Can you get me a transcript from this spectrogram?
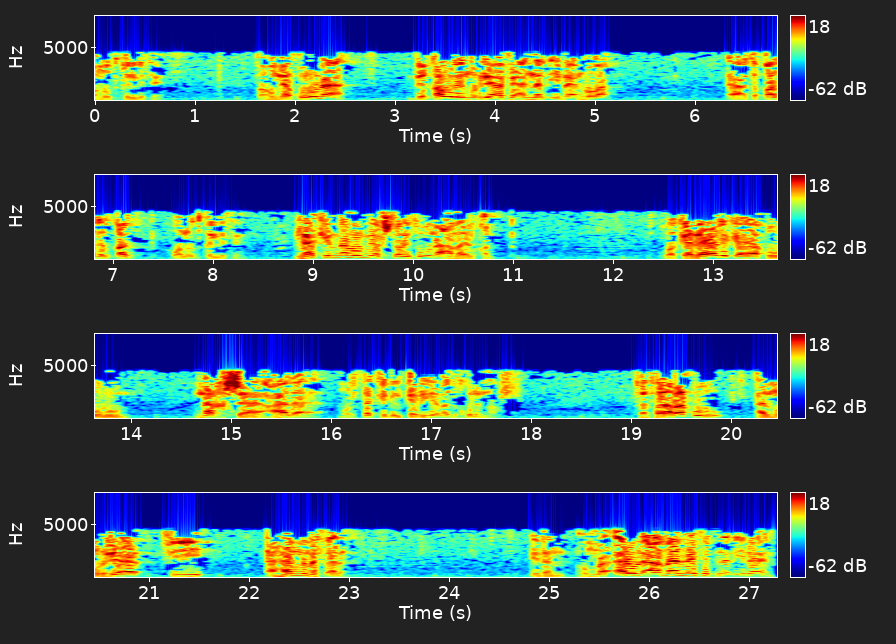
ونطق اللسان. فهم يقولون بقول المرجئه في أن الإيمان هو اعتقاد القلب ونطق اللسان. لكنهم يشترطون عمل القلب. وكذلك يقولون نخشى على مرتكب الكبيره دخول النار. ففارقوا المرجئه في أهم مسألة. اذا هم قالوا الأعمال ليست من الإيمان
